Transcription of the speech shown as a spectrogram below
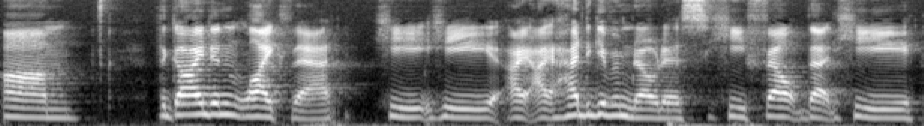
Um, the guy didn't like that. He he. I, I had to give him notice. He felt that he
